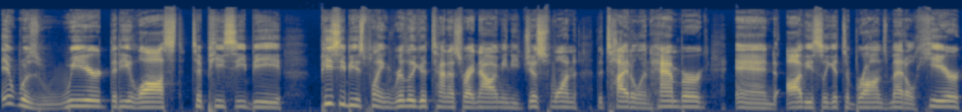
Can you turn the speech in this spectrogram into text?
it was weird that he lost to PCB. PCB is playing really good tennis right now. I mean, he just won the title in Hamburg and obviously gets a bronze medal here,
